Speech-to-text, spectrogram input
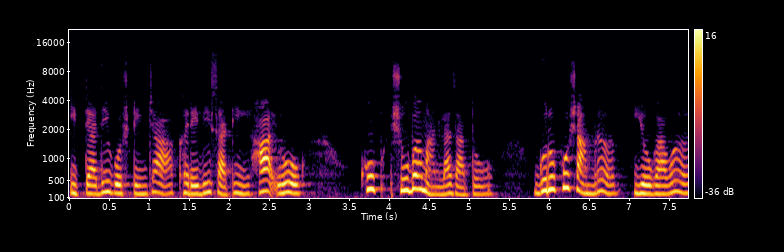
इत्यादी गोष्टींच्या खरेदीसाठी हा योग खूप शुभ मानला जातो. गुरुपुषामृत योगावर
